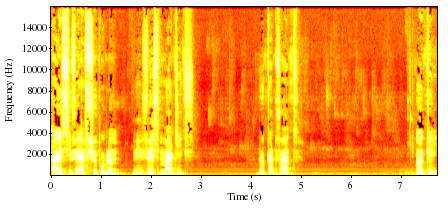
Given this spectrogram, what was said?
Ah, I see there are few problems with this Magisk look at that. Okay.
